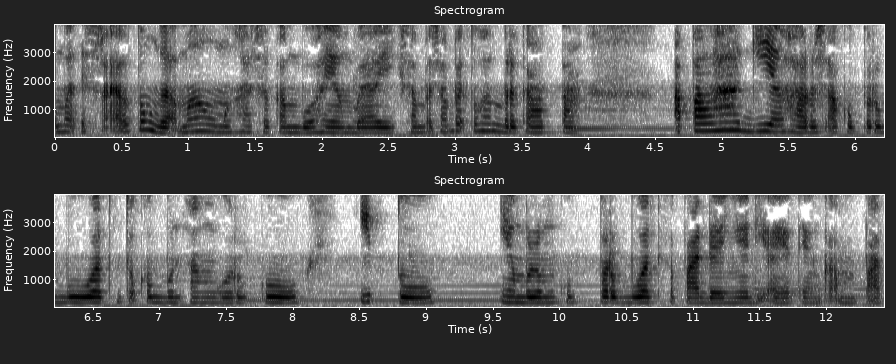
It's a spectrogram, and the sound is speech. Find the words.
umat Israel tuh nggak mau menghasilkan buah yang baik. Sampai-sampai Tuhan berkata, apalagi yang harus aku perbuat untuk kebun anggurku itu yang belum ku perbuat kepadanya di ayat yang keempat.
